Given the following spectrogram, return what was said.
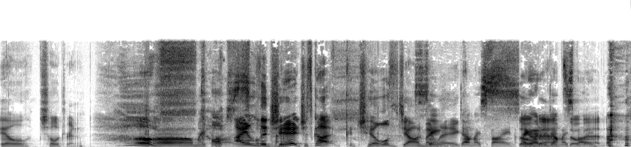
ill children. oh my god I legit just got c- chills down my leg. down my spine So i got bad, it down my so spine bad.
